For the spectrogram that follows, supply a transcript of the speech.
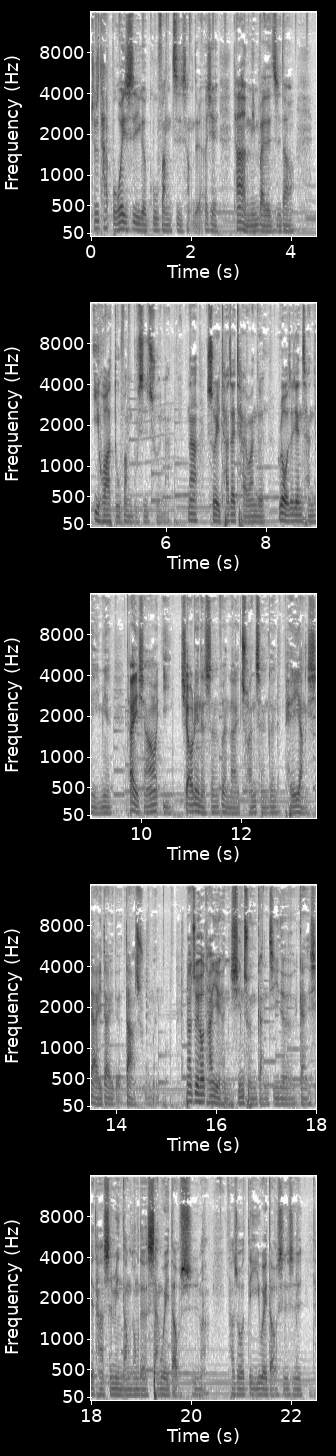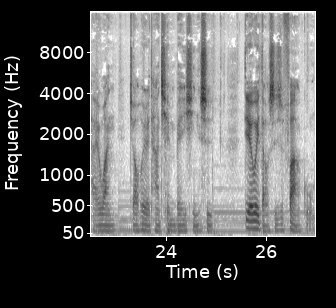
就是他不会是一个孤芳自赏的人，而且他很明白的知道一花独放不是春啊。那所以他在台湾的 roll 这间餐厅里面，他也想要以教练的身份来传承跟培养下一代的大厨们。那最后他也很心存感激的感谢他生命当中的三位导师嘛。他说：“第一位导师是台湾，教会了他谦卑行事；第二位导师是法国，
